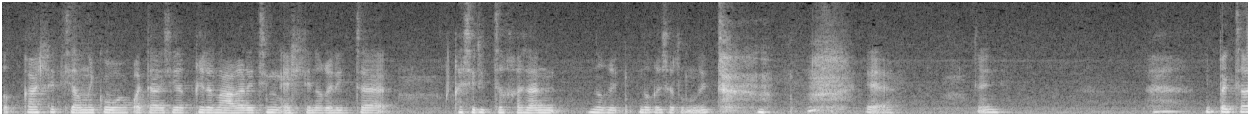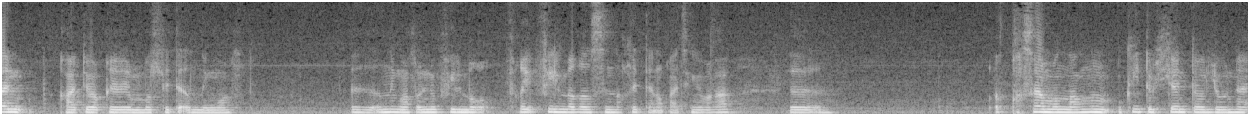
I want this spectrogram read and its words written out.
эққааллатсиарникууарпа таасиа қиланааралитин аллинерилитсаа qasилитсеррасаан нери нерисалернит я ай иппатсарин qaatuaqqirimmerlita erninguarl erninguarlunuk filmer filmereersinnerlittaneraatiнгивара э эққарсаамернарнум укитуллуан тооллууна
